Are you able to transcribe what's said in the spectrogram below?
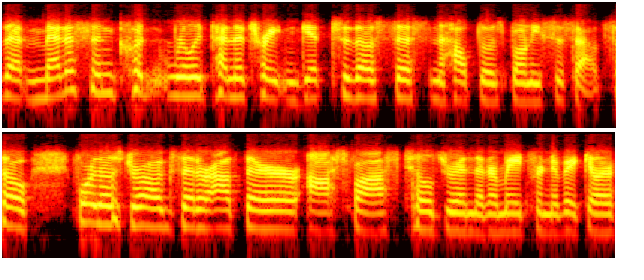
that medicine couldn't really penetrate and get to those cysts and help those bony cysts out. So for those drugs that are out there, Osphos, Tildren, that are made for navicular,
